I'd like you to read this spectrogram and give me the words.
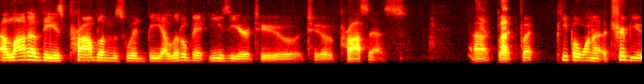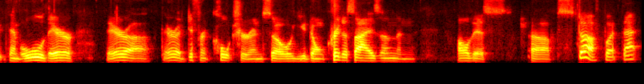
a lot of these problems would be a little bit easier to to process. Uh, but but people want to attribute them. Oh, they're they're a they're a different culture, and so you don't criticize them and all this uh, stuff. But that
